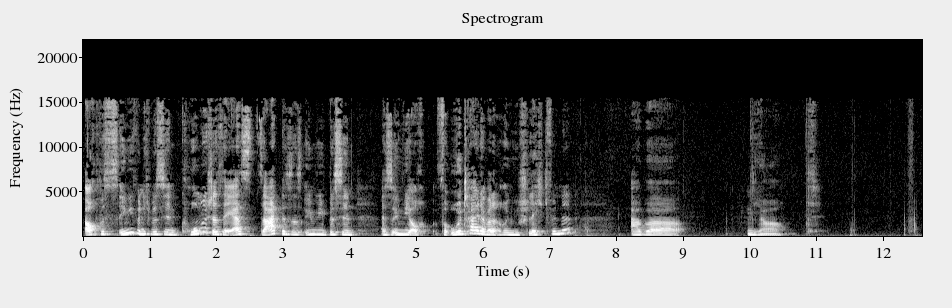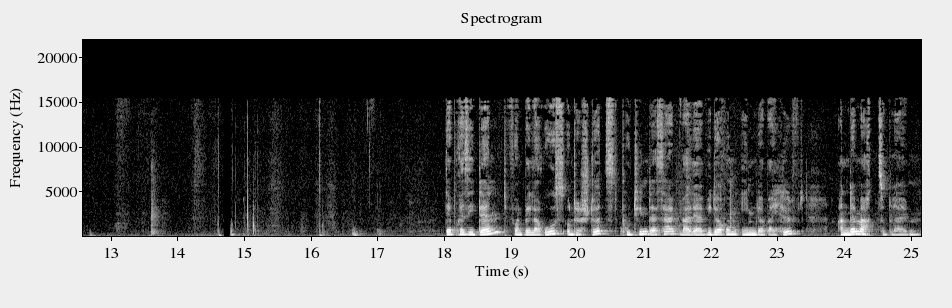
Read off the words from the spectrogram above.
auch bis, irgendwie finde ich ein bisschen komisch, dass er erst sagt, dass er es irgendwie ein bisschen, also irgendwie auch verurteilt, aber dann auch irgendwie schlecht findet. Aber ja. Der Präsident von Belarus unterstützt Putin deshalb, weil er wiederum ihm dabei hilft, an der Macht zu bleiben.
